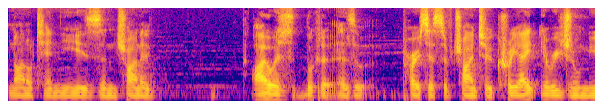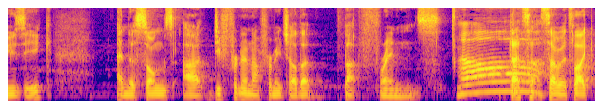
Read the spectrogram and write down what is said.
nine or ten years and trying to, I always look at it as a process of trying to create original music, and the songs are different enough from each other, but friends. Oh, That's so it's like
